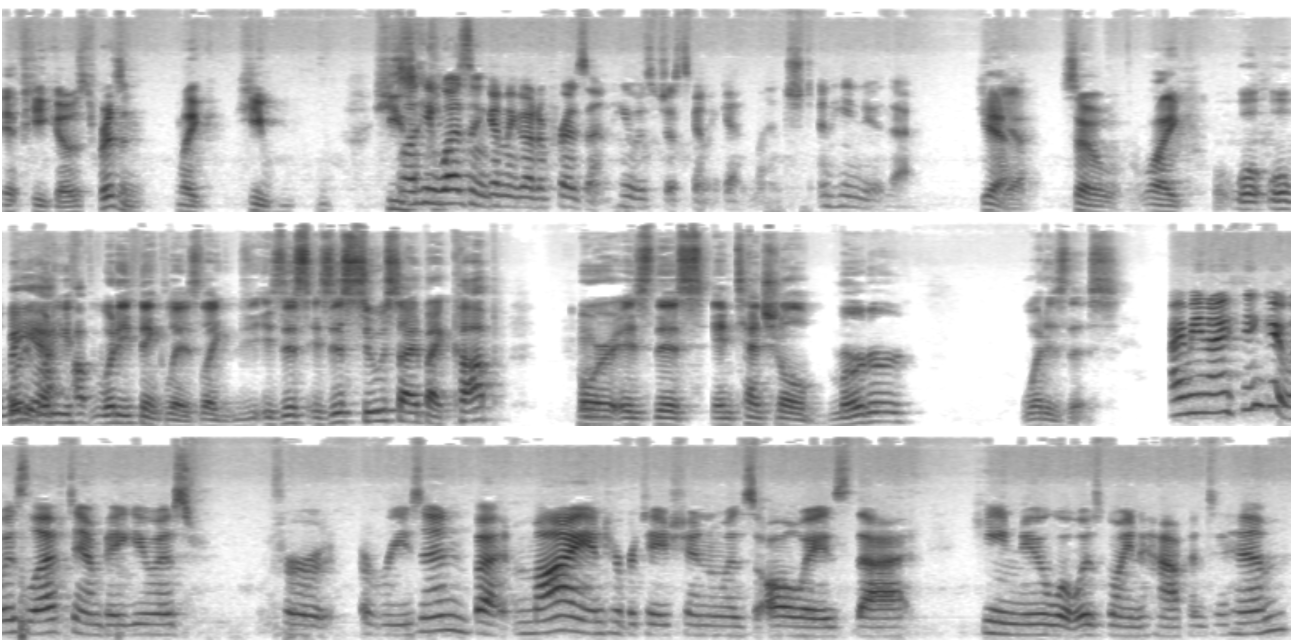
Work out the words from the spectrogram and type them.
if he goes to prison. Like he he's well, he wasn't going to go to prison. He was just going to get lynched, and he knew that. yeah. Yeah. So like Well, well what, yeah, what do you uh, what do you think, Liz? Like, is this is this suicide by cop, or Hmm. is this intentional murder? What is this? I mean, I think it was left ambiguous for a reason, but my interpretation was always that he knew what was going to happen to him.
